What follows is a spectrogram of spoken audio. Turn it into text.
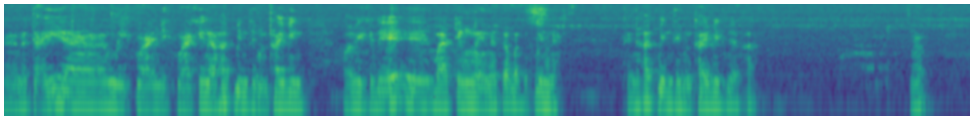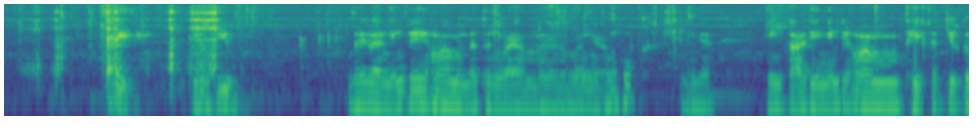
À, nó chảy à, miệt mài miệt mài khi nào hết pin thì mình thay pin. Bởi vì cái đế ba chân này nó có ba cục pin này. Thì nó hết pin thì mình thay pin ra thôi đó. Đây kêu kêu. Đây là những cái hoa mình đã từng làm à, bằng ống hút. Dạ. Hiện tại thì những cái hoa thiệt hết chưa có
